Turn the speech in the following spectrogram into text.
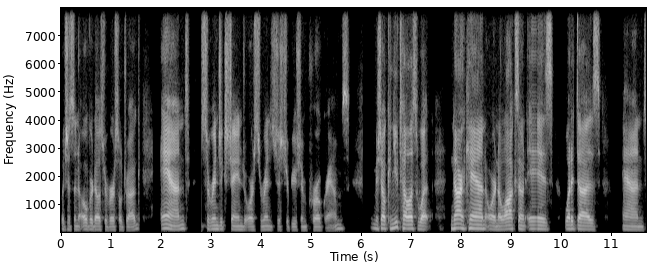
which is an overdose reversal drug, and syringe exchange or syringe distribution programs. Michelle, can you tell us what Narcan or naloxone is, what it does, and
